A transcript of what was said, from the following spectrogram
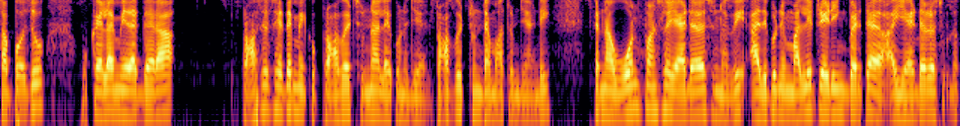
సపోజ్ ఒకవేళ మీ దగ్గర ప్రాసెస్ అయితే మీకు ప్రాఫిట్స్ ఉన్నా లేకుండా చేయండి. ప్రాఫిట్స్ ఉంటే మాత్రం చేయండి. ఇక్కడ నా ఓన్ ఫండ్స్లో ఎయిట్ డాలర్స్ ఉన్నవి. అది ఇప్పుడు నేను మళ్ళీ ట్రేడింగ్ పెడితే ఆ ఎయిట్ డాలర్స్ కూడా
